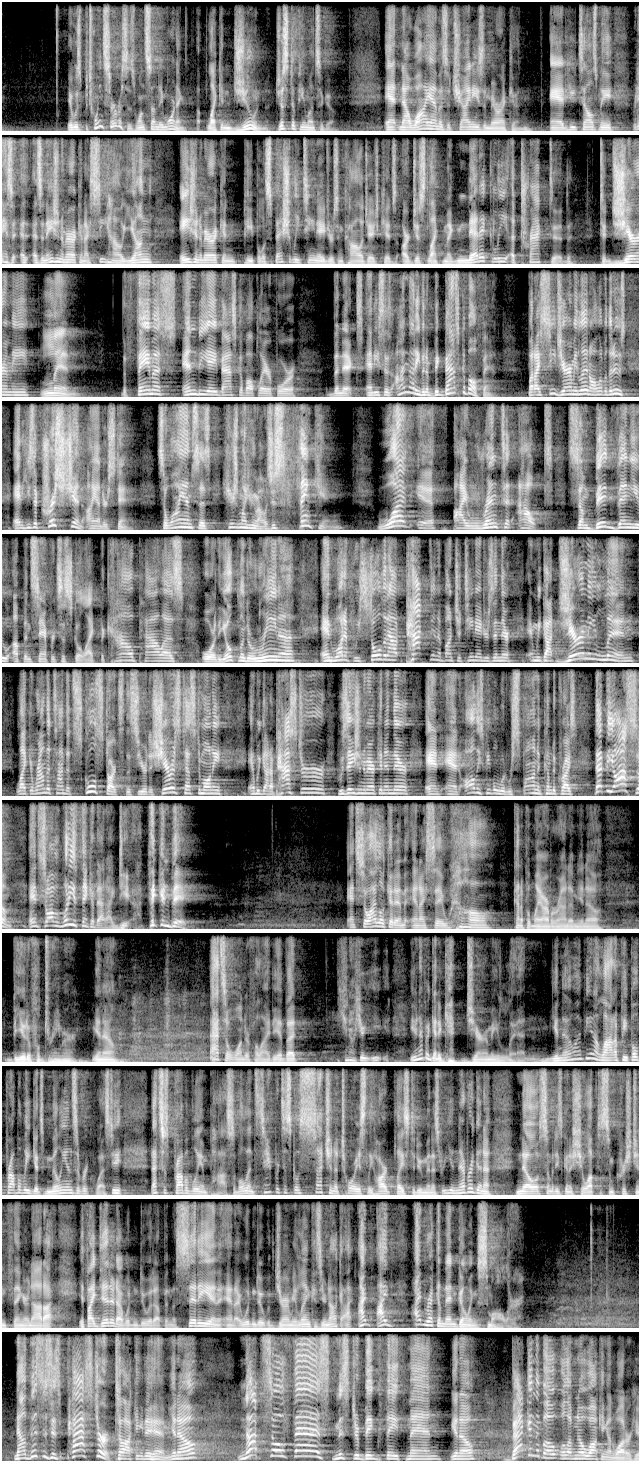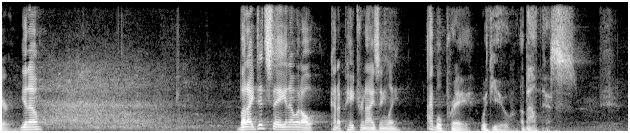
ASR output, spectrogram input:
It was between services one Sunday morning, like in June, just a few months ago. And now YM is a Chinese American, and he tells me, Rene, as, as an Asian American, I see how young Asian American people, especially teenagers and college age kids, are just like magnetically attracted to Jeremy Lin, the famous NBA basketball player for the Knicks. And he says, I'm not even a big basketball fan, but I see Jeremy Lin all over the news, and he's a Christian, I understand. So YM says, Here's my dream. I was just thinking, what if I rented out some big venue up in San Francisco, like the Cow Palace or the Oakland Arena? And what if we sold it out, packed in a bunch of teenagers in there, and we got Jeremy Lin like around the time that school starts this year to share his testimony. And we got a pastor who's Asian American in there, and, and all these people would respond and come to Christ. That'd be awesome. And so, what do you think of that idea? Thinking big. And so I look at him and I say, Well, kind of put my arm around him, you know, beautiful dreamer, you know. That's a wonderful idea, but you know, you're, you're never going to get Jeremy Lin. You know, I mean, a lot of people probably gets millions of requests. That's just probably impossible. And San Francisco is such a notoriously hard place to do ministry. You're never going to know if somebody's going to show up to some Christian thing or not. I, if I did it, I wouldn't do it up in the city, and, and I wouldn't do it with Jeremy Lin because you're not. I, I, I'd, I'd recommend going smaller. Now, this is his pastor talking to him, you know? Not so fast, Mr. Big Faith Man, you know? Back in the boat, we'll have no walking on water here, you know? But I did say, you know what, I'll kind of patronizingly, I will pray with you about this.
